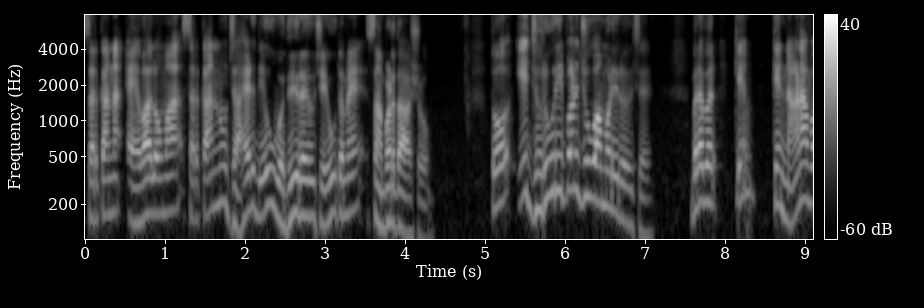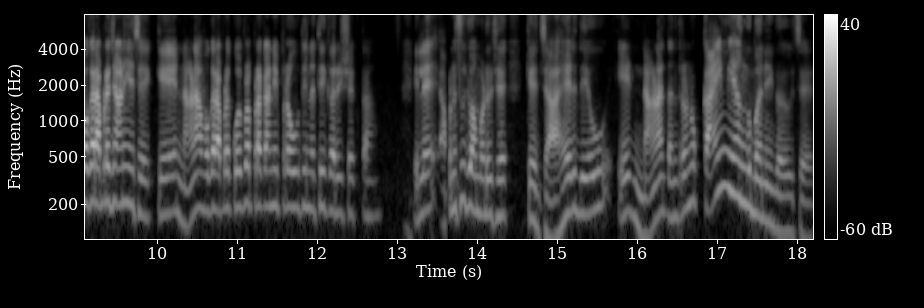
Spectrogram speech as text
સરકારના અહેવાલોમાં સરકારનું જાહેર દેવું વધી રહ્યું છે એવું તમે સાંભળતા હશો. તો એ જરૂરી પણ જોવા મળી રહ્યું છે. બરાબર? કેમ કે નાણાં વગર આપણે જાણીએ છીએ કે નાણાં વગર આપણે કોઈ પણ પ્રકારની પ્રવૃત્તિ નથી કરી શકતા. એટલે આપણે શું જોવા મળ્યું છે કે જાહેર દેવું એ નાણાતંત્રનું કાયમી અંગ બની ગયું છે.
